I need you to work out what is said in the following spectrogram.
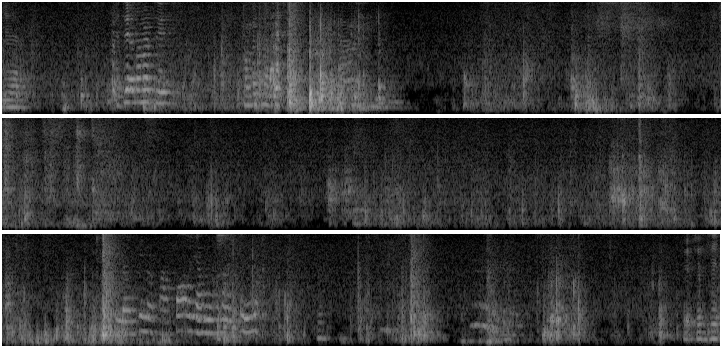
Ya. Cek mana cek? Kontak sampai. Lagi apa apa yang orang tua. Ya, sih, sih.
